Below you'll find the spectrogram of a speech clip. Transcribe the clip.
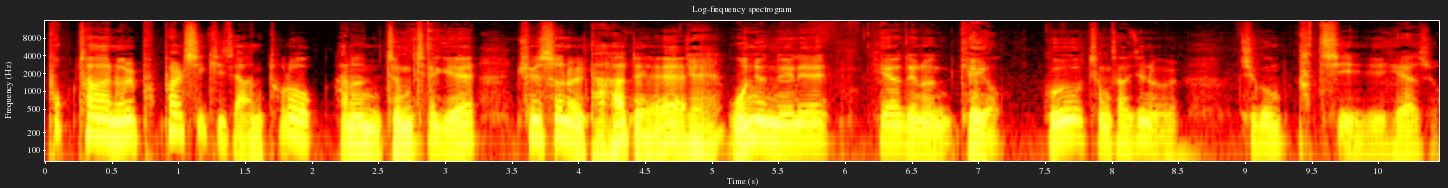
폭탄을 폭발시키지 않도록 하는 정책에 최선을 다하되 예. 5년 내내 해야 되는 개혁 그 청사진을 지금 같이 해야죠.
